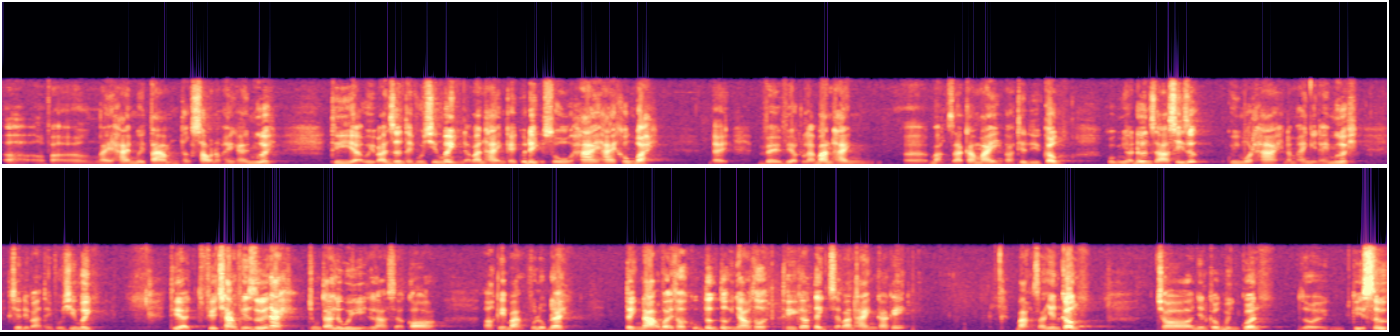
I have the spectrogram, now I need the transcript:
ở, ngày 28 tháng 6 năm 2020 thì à, Ủy ban dân thành phố Hồ Chí Minh đã ban hành cái quyết định số 2207 đấy về việc là ban hành uh, bảng giá ca máy và thiết bị công cũng như là đơn giá xây dựng quý 1 2 năm 2020 trên địa bàn thành phố Hồ Chí Minh thì ở phía trang phía dưới này chúng ta lưu ý là sẽ có ở cái bảng phụ lục đây. Tỉnh nào cũng vậy thôi cũng tương tự nhau thôi. Thì các tỉnh sẽ ban hành các cái bảng giá nhân công cho nhân công bình quân rồi kỹ sư.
